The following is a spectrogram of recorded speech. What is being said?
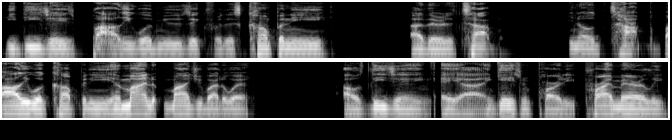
He DJs Bollywood music for this company. Uh, they're the top, you know, top Bollywood company. And mind, mind you, by the way, I was DJing a uh, engagement party primarily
